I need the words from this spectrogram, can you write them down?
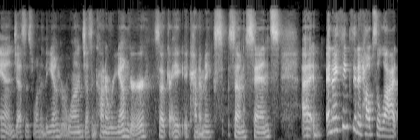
and Jess is one of the younger ones. Jess and Connor were younger, so it, it kind of makes some sense. Uh, and I think that it helps a lot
